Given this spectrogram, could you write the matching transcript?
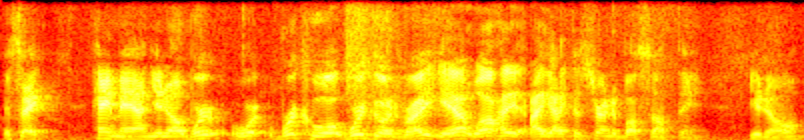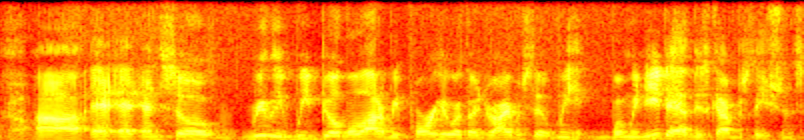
it's like, hey man, you know, we're we're, we're cool, we're good, right? Yeah. Well, hey, I got a concern about something. You know, Yeah. uh, and, and so really we build a lot of rapport here with our drivers that we when we need to have these conversations,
